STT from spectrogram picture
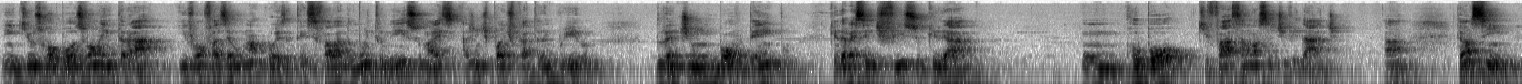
em que os robôs vão entrar e vão fazer alguma coisa. Tem se falado muito nisso, mas a gente pode ficar tranquilo durante um bom tempo que ainda vai ser difícil criar um robô que faça a nossa atividade, tá? Então, assim,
